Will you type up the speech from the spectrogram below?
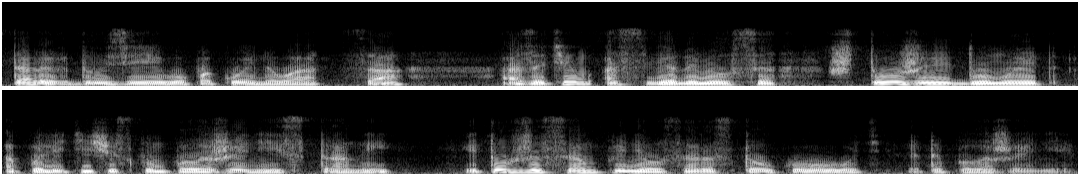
старых друзей его покойного отца, а затем осведомился, что Жиль думает о политическом положении страны, и тут же сам принялся растолковывать это положение.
